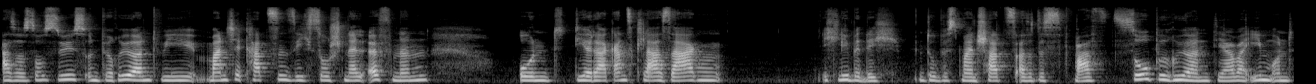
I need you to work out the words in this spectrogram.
also so süß und berührend, wie manche Katzen sich so schnell öffnen und dir da ganz klar sagen, ich liebe dich, du bist mein Schatz. Also das war so berührend, ja, bei ihm und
